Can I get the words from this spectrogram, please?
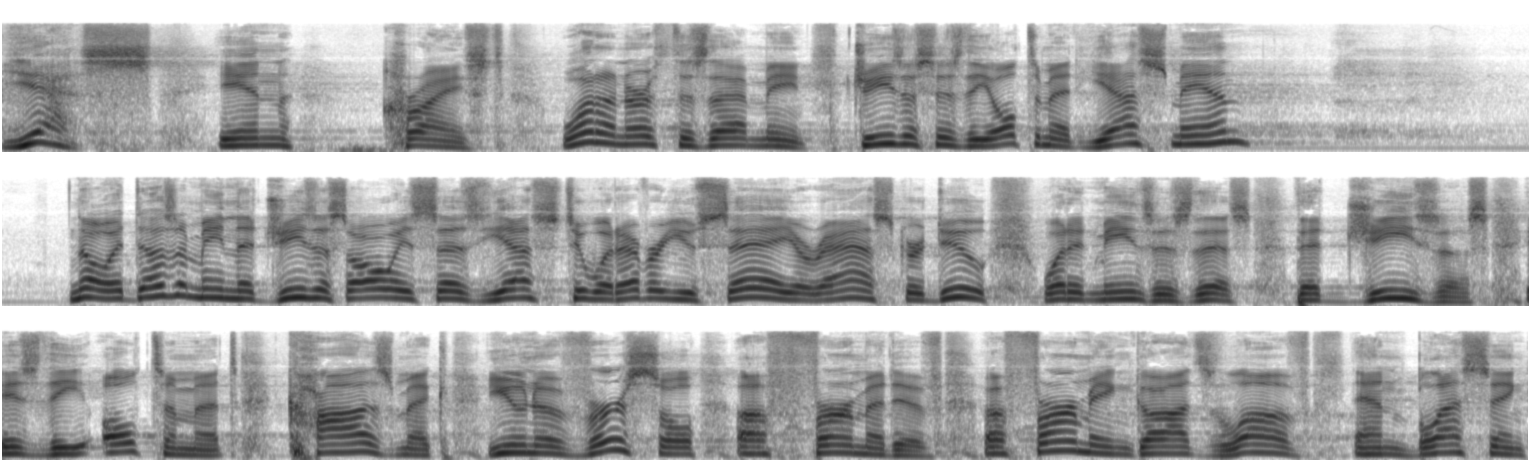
Yes in Christ. What on earth does that mean? Jesus is the ultimate yes man? No, it doesn't mean that Jesus always says yes to whatever you say or ask or do. What it means is this that Jesus is the ultimate, cosmic, universal affirmative, affirming God's love and blessing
